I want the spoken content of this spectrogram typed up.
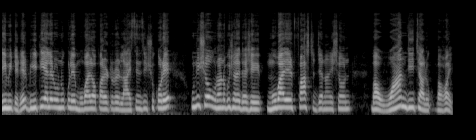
লিমিটেডের বিটিএলের অনুকূলে মোবাইল অপারেটরের লাইসেন্স ইস্যু করে উনিশশো সালে দেশে মোবাইলের ফার্স্ট জেনারেশন বা ওয়ান জি চালু করা হয়।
